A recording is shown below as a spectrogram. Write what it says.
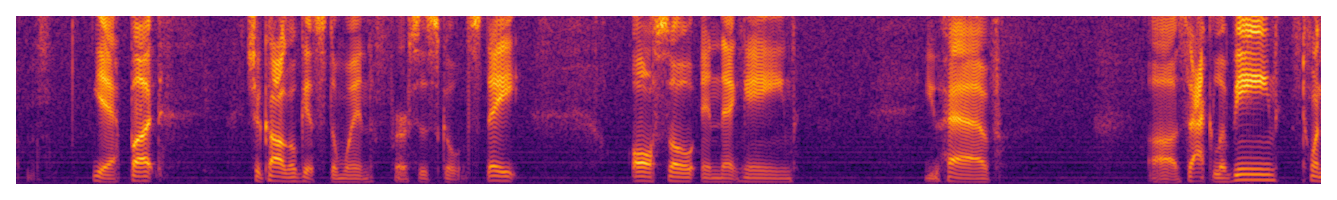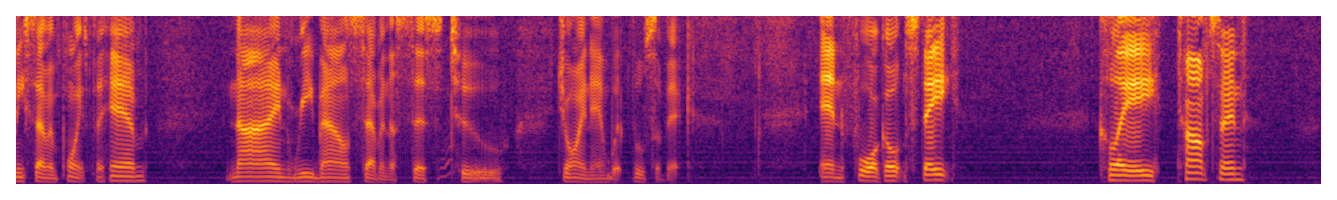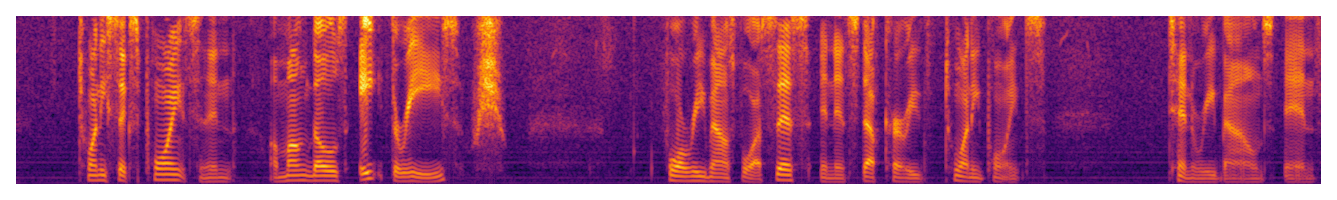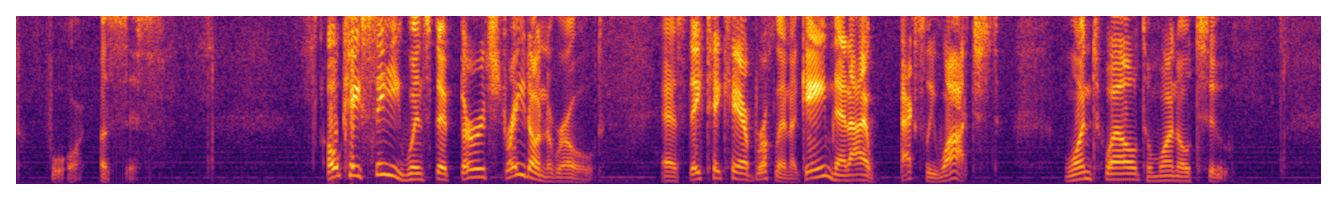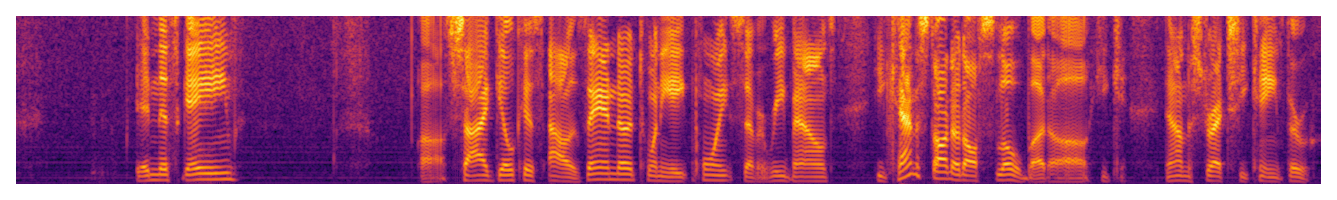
yeah, but Chicago gets the win versus Golden State. Also in that game, you have uh, Zach LaVine, 27 points for him, nine rebounds, seven assists to join in with Vucevic. And for Golden State, Klay Thompson, 26 points, and among those, eight threes. Whew, four rebounds, four assists, and then Steph Curry, 20 points, 10 rebounds, and four assists. OKC wins their third straight on the road as they take care of Brooklyn, a game that I actually watched 112 to 102. In this game, uh, Shai Gilgeous-Alexander, 28 points, 7 rebounds. He kind of started off slow, but uh, he down the stretch he came through.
